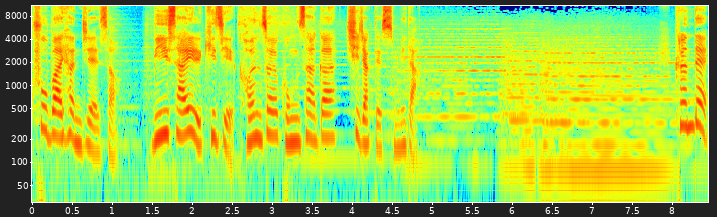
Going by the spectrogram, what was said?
쿠바 현지에서 미사일 기지 건설 공사가 시작됐습니다. 그런데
